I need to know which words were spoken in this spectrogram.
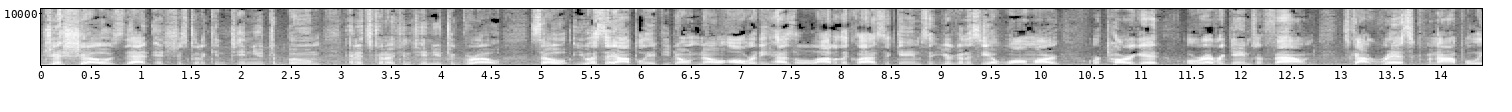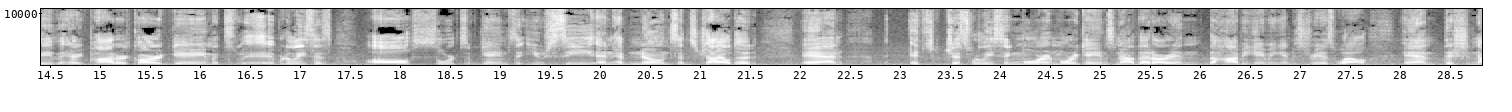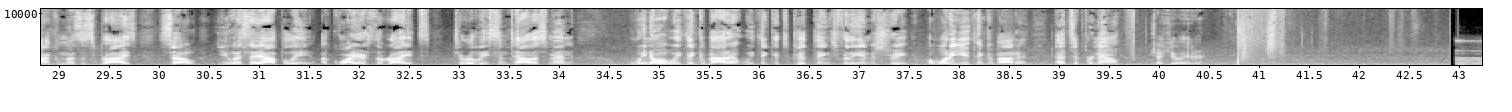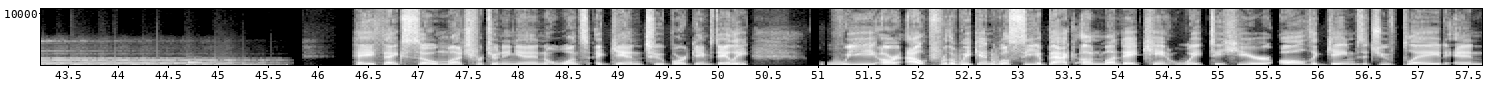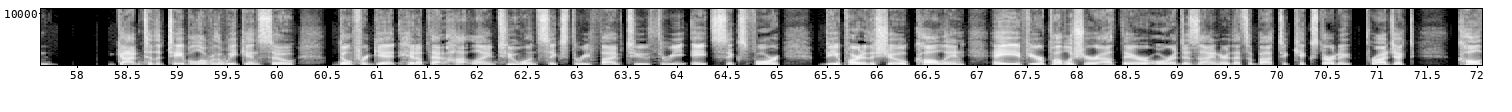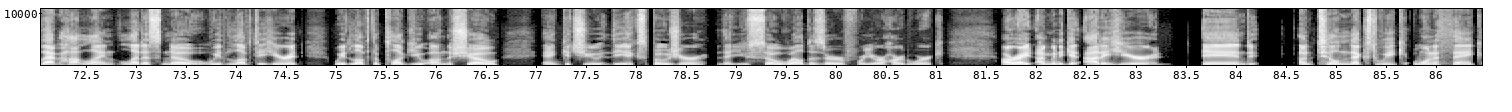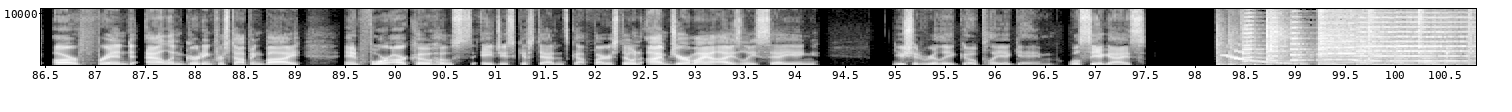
just shows that it's just going to continue to boom and it's going to continue to grow. So, USAopoly, if you don't know, already has a lot of the classic games that you're going to see at Walmart or Target or wherever games are found. It's got Risk, Monopoly, the Harry Potter card game. It's, it releases all sorts of games that you see and have known since childhood. And it's just releasing more and more games now that are in the hobby gaming industry as well. And this should not come as a surprise. So, USAopoly acquires the rights to release some talisman. We know what we think about it. We think it's good things for the industry, but what do you think about it? That's it for now. Check you later. Hey, thanks so much for tuning in once again to Board Games Daily. We are out for the weekend. We'll see you back on Monday. Can't wait to hear all the games that you've played and gotten to the table over the weekend. So don't forget, hit up that hotline 216 352 3864. Be a part of the show. Call in. Hey, if you're a publisher out there or a designer that's about to kickstart a project, call that hotline. Let us know. We'd love to hear it. We'd love to plug you on the show and get you the exposure that you so well deserve for your hard work. All right, I'm going to get out of here. And until next week, want to thank our friend Alan Gerding for stopping by. And for our co hosts, AJ Skifstad and Scott Firestone, I'm Jeremiah Isley saying, you should really go play a game. We'll see you guys.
